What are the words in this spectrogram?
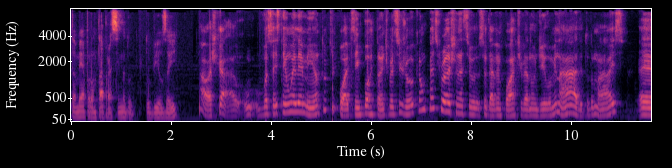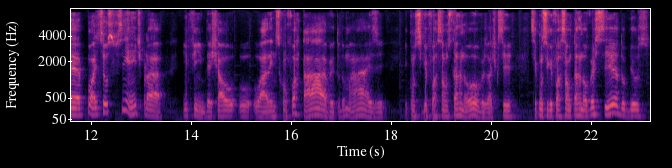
também aprontar para cima do, do Bills aí? Não, acho que a, o, vocês têm um elemento que pode ser importante para esse jogo, que é um pass rush, né? Se o, se o Davenport tiver num dia iluminado e tudo mais, é, pode ser o suficiente para, enfim, deixar o, o, o, Allen desconfortável e tudo mais, e, e conseguir forçar uns turnovers. Acho que se, se conseguir forçar um turnover cedo, o Bills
